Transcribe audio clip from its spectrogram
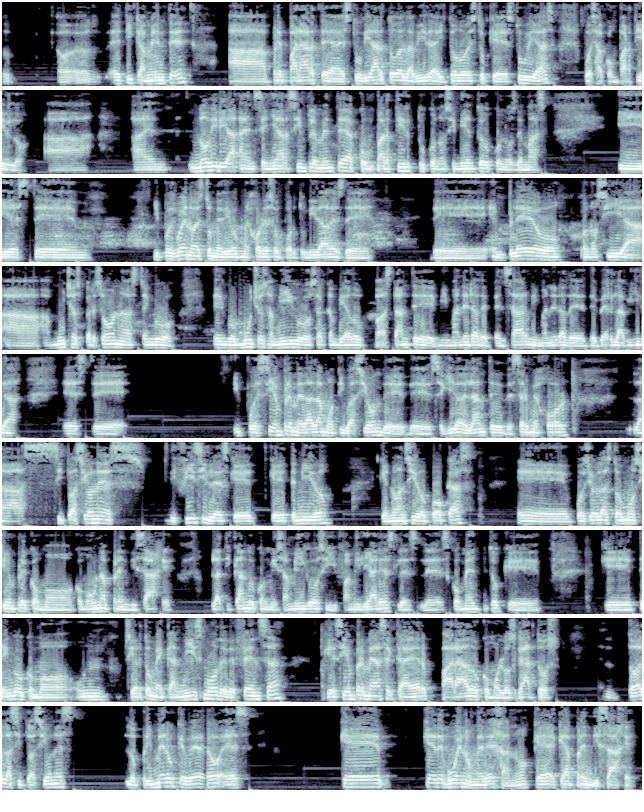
uh, éticamente a prepararte a estudiar toda la vida y todo esto que estudias, pues a compartirlo, a, a no diría a enseñar, simplemente a compartir tu conocimiento con los demás. Y este, y pues bueno, esto me dio mejores oportunidades de, empleo, conocí a, muchas personas, tengo, tengo muchos amigos, ha cambiado bastante mi manera de pensar, mi manera de, ver la vida, este, y pues siempre me da la motivación de seguir adelante, de ser mejor, las situaciones difíciles que, que he tenido, que no han sido pocas, eh, pues yo las tomo siempre como, como un aprendizaje. Platicando con mis amigos y familiares, les, les comento que, que tengo como un cierto mecanismo de defensa que siempre me hace caer parado como los gatos. En todas las situaciones, lo primero que veo es que qué de bueno me deja, ¿no? Qué, qué aprendizaje.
